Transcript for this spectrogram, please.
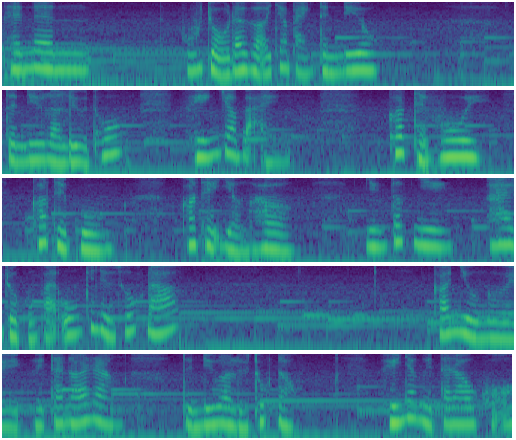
Thế nên, vũ trụ đã gửi cho bạn tình yêu. Tình yêu là liều thuốc khiến cho bạn có thể vui, có thể buồn, có thể giận hờn. Nhưng tất nhiên, ai rồi cũng phải uống cái liều thuốc đó. Có nhiều người người ta nói rằng tình yêu là liều thuốc độc, khiến cho người ta đau khổ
